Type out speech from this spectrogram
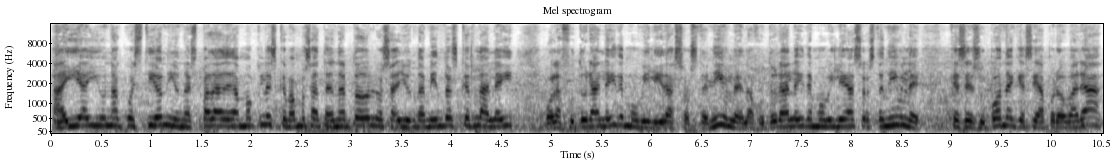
Ahí hay una cuestión y una espada de Damocles que vamos a tener todos los ayuntamientos, que es la ley o la futura ley de movilidad sostenible. La futura ley de movilidad sostenible que se supone que se aprobará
